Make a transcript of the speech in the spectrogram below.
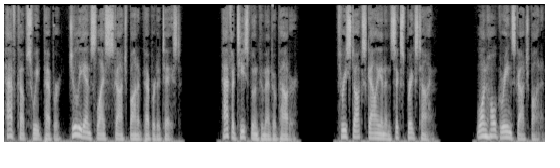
Half cup sweet pepper, julienne sliced scotch bonnet pepper to taste. Half a teaspoon pimento powder. 3 stalks scallion and 6 sprigs thyme. 1 whole green scotch bonnet.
